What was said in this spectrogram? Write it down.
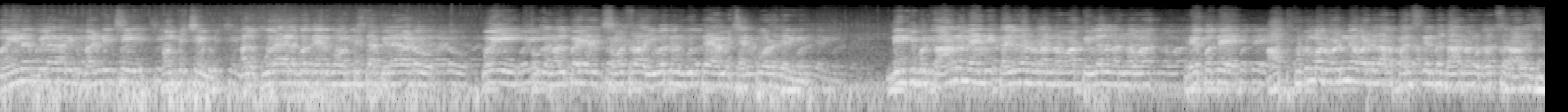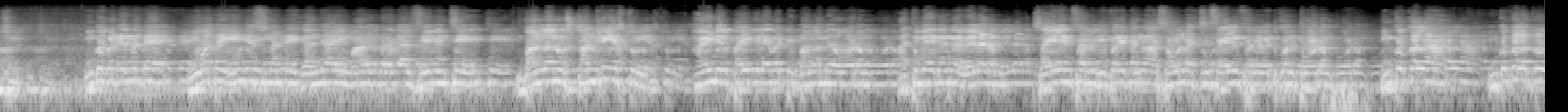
మైనర్ పిల్లగానికి బండిచ్చి పంపించిండు వాళ్ళు కూరగాయలకు దేనికి పంపిస్తే ఆ పిల్లగాడు పోయి ఒక నలభై ఐదు సంవత్సరాల యువతను గుర్తే ఆమె చనిపోవడం జరిగింది. దీనికి ఇప్పుడు కారణం ఏంది? తల్లిదండ్రులు అన్నామా? పిల్లలు అన్నామా? లేకపోతే ఆ కుటుంబం రోడ్డు మీద పడ్డది. వాళ్ళ పరిస్థితి ఎంత దారుణంగా ఉంటుందో ఒకసారి ఆలోచించండి. ఇంకొకటి ఏంటంటే యువత ఏం చేస్తుందంటే గంజాయి మాదక ద్రవ్యాలు సేవించి బండ్లను స్టంట్లు చేస్తుంది. హ్యాండిల్ పైకి లేబట్టి బండ్ల మీద పోవడం అతివేగంగా వెళ్ళడం సైలెన్సర్ విపరీతంగా సౌండ్ వచ్చి సైలెన్సర్ పెట్టుకొని పోవడం. ఇంకొకళ్ళ ఇంకొకళ్ళకు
